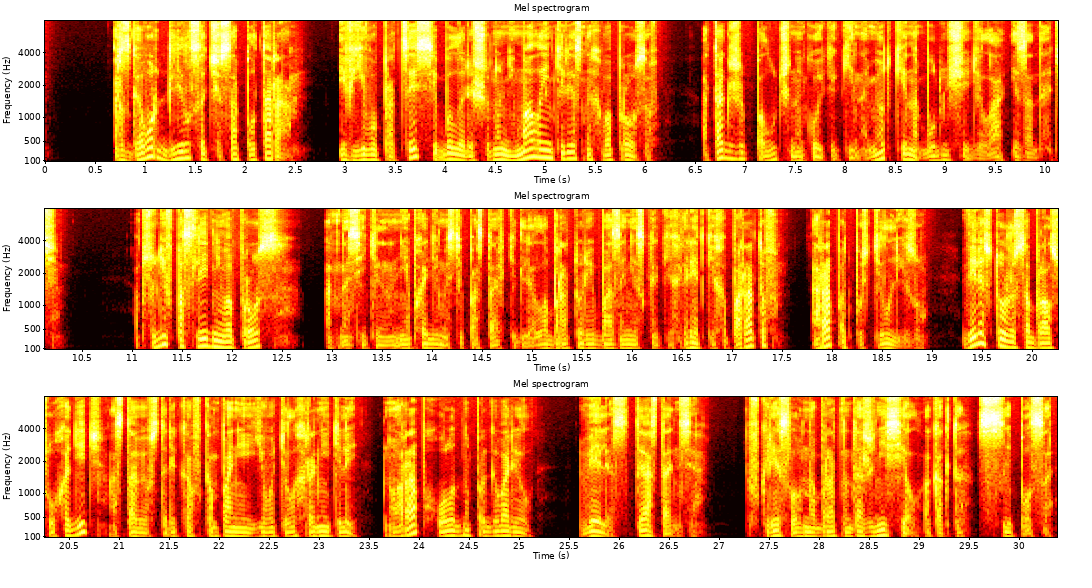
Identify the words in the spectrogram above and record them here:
Разговор длился часа полтора, и в его процессе было решено немало интересных вопросов, а также получены кое-какие наметки на будущие дела и задачи. Обсудив последний вопрос, относительно необходимости поставки для лаборатории базы нескольких редких аппаратов, араб отпустил Лизу. Велес тоже собрался уходить, оставив старика в компании его телохранителей, но араб холодно проговорил. «Велес, ты останься. В кресло он обратно даже не сел, а как-то сыпался.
